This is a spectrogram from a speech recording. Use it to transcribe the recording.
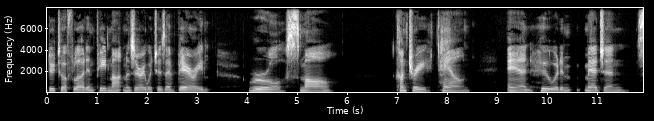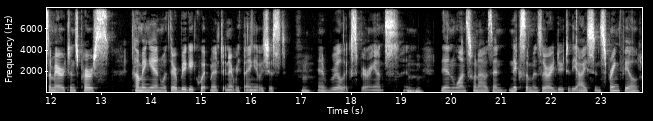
due to a flood in piedmont missouri which is a very rural small country town and who would imagine Samaritan's Purse coming in with their big equipment and everything? It was just hmm. a real experience. And mm-hmm. then once when I was in Nixa, Missouri, due to the ice in Springfield,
